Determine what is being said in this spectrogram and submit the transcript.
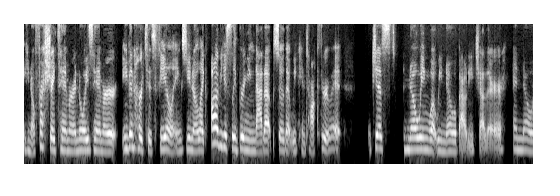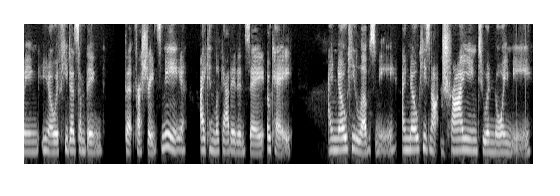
you know, frustrates him or annoys him or even hurts his feelings, you know, like obviously bringing that up so that we can talk through it. Just knowing what we know about each other and knowing, you know, if he does something that frustrates me, I can look at it and say, okay, I know he loves me. I know he's not mm-hmm. trying to annoy me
